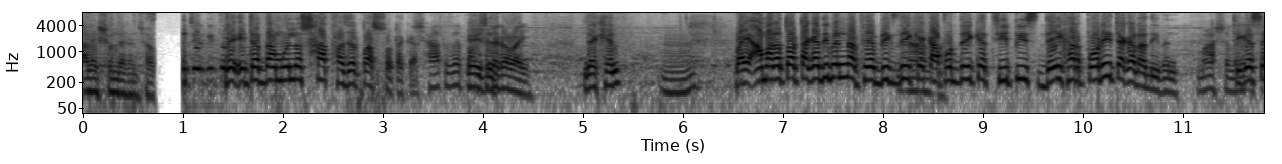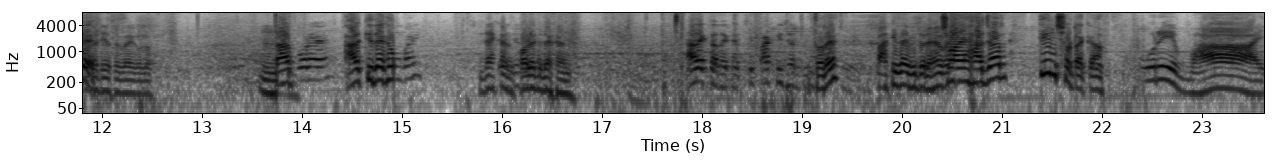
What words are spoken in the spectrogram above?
কালেকশন দেখেন সব। ভিতরে এটার দাম হইল সাত হাজার পাঁচশো টাকা। সাত হাজার যে- টাকা ভাই। দেখেন। ভাই আমারা তো আর টাকা দিবেন না ফেব্রিক্স দেখে। কাপড় দেখে থ্রি পিস দেখার পরেই টাকাটা দিবেন। মাশাআল্লাহ ঠিক আছে? তারপরে আর কি দেখাম ভাই? দেখেন কোয়ালিটি দেখেন। আরেকটা দেখাচ্ছি পাখিজার ভিতরে। পাখিজার ভিতরে হ্যাঁ ভাই? ছয় হাজার তিনশো টাকা। ওরে ভাই।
